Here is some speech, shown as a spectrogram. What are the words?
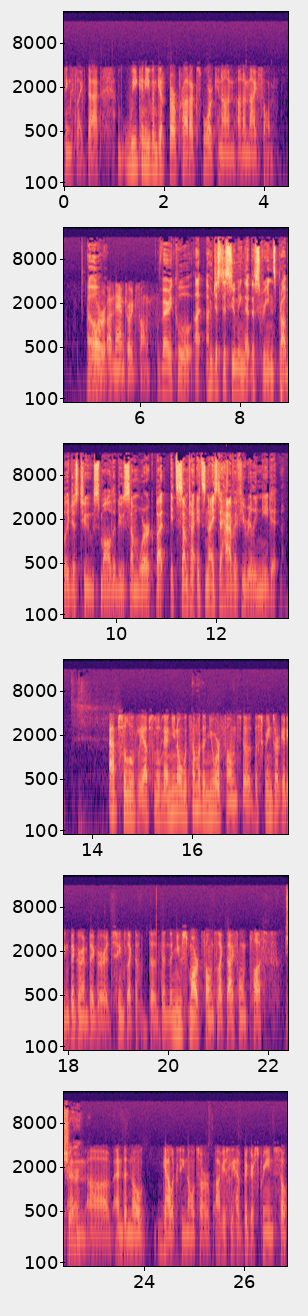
things like that. We can even get our products working on, on an iPhone. Oh, or an Android phone. Very cool. I, am just assuming that the screen's probably just too small to do some work, but it's sometimes it's nice to have if you really need it. Absolutely, absolutely. And you know, with some of the newer phones, the the screens are getting bigger and bigger. It seems like the the, the, the new smartphones, like the iPhone Plus sure. and uh, and the Note Galaxy Notes are obviously have bigger screens. So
